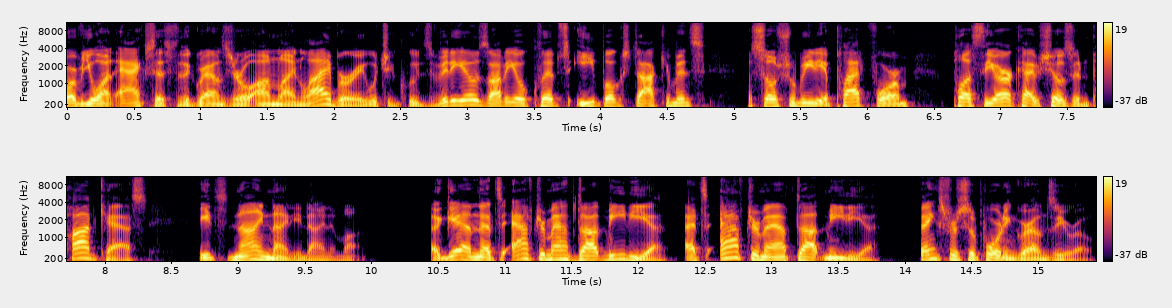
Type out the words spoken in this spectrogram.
Or if you want access to the Ground Zero online library, which includes videos, audio clips, ebooks, documents, a social media platform, plus the archive shows and podcasts, it's $9.99 a month. Again, that's aftermath.media. That's aftermath.media. Thanks for supporting Ground Zero.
